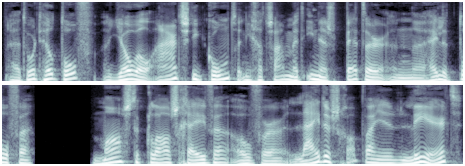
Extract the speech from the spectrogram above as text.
het wordt heel tof. Joël Aarts die komt en die gaat samen met Ines Petter een uh, hele toffe masterclass geven over leiderschap. Waar je leert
